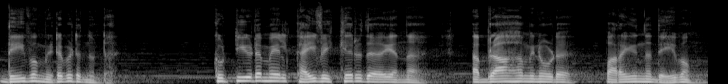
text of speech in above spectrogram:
ദൈവം ഇടപെടുന്നുണ്ട്. കുട്ടിയുടെ മേൽ കൈവയ്ക്കരുത് എന്ന് അബ്രാഹമിനോട് പറയുന്ന ദൈവം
